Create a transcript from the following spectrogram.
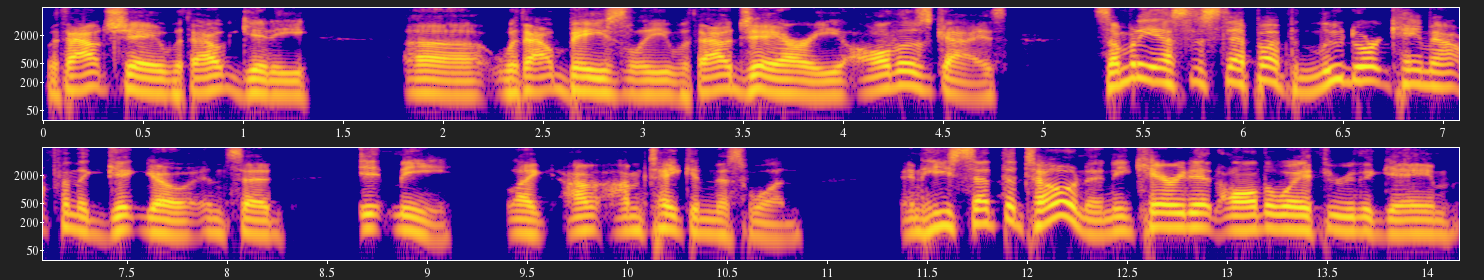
Without Shai, without Giddey, uh, without Bazley, without JRE, all those guys, somebody has to step up. And Lu Dort came out from the get go and said, "It me, like I'm, I'm taking this one." And he set the tone and he carried it all the way through the game.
